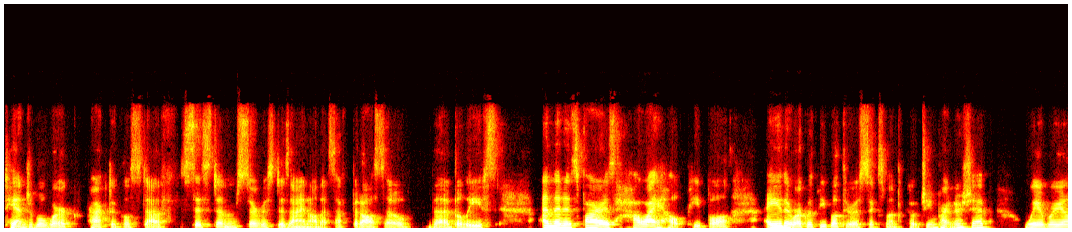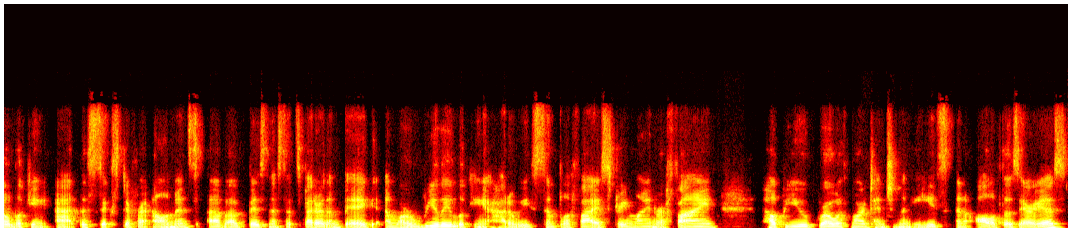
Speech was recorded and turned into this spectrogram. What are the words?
tangible work, practical stuff, systems, service design, all that stuff, but also the beliefs. And then as far as how I help people, I either work with people through a six month coaching partnership where we're looking at the six different elements of a business that's better than big. And we're really looking at how do we simplify, streamline, refine, help you grow with more intention than ease in all of those areas.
